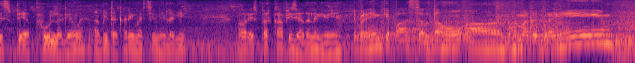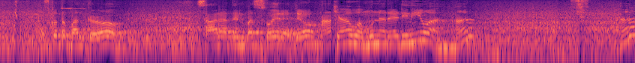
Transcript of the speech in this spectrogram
इस पे अब फूल लगे हुए हैं, अभी तक हरी मिर्ची नहीं लगी और इस पर काफ़ी ज़्यादा लगी हुई हैं। इब्राहिम के पास चलता हूँ और मोहम्मद इब्राहिम। उसको तो बंद करो। सारा दिन बस सोए रहते हो हाँ? क्या हुआ? मुन्ना रेडी नहीं हुआ? हाँ? हाँ?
